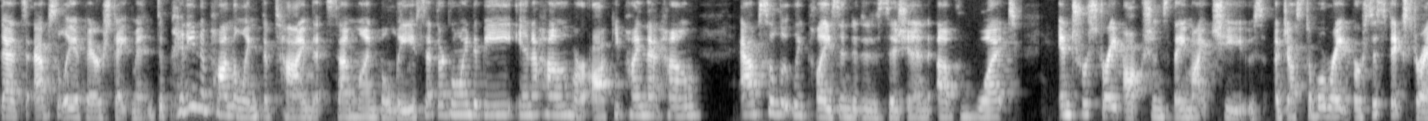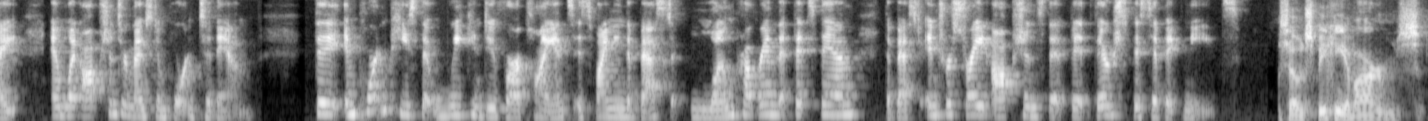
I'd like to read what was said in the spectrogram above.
that's absolutely a fair statement. Depending upon the length of time that someone believes that they're going to be in a home or occupying that home, absolutely plays into the decision of what interest rate options they might choose, adjustable rate versus fixed rate, and what options are most important to them the important piece that we can do for our clients is finding the best loan program that fits them, the best interest rate options that fit their specific needs. So, speaking of arms,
